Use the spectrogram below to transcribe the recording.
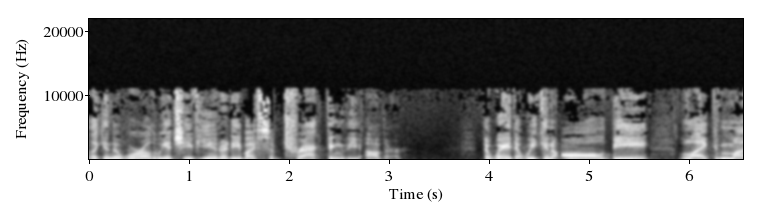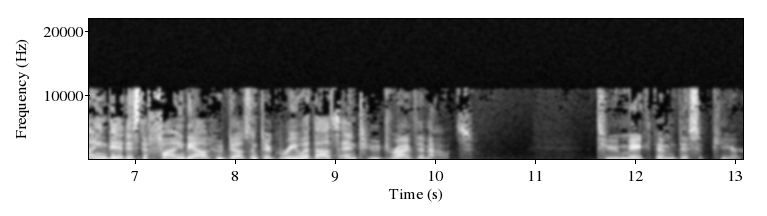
Like in the world, we achieve unity by subtracting the other. The way that we can all be like minded is to find out who doesn't agree with us and to drive them out to make them disappear.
